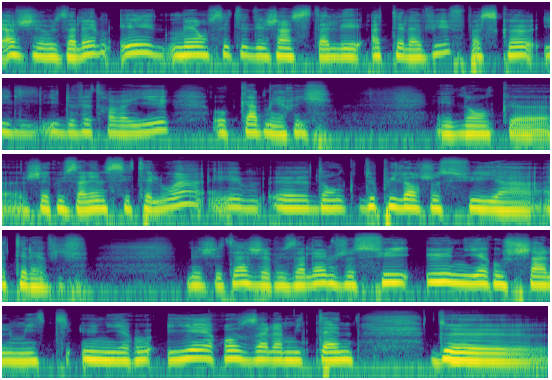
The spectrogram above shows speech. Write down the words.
à Jérusalem, et, mais on s'était déjà installé à Tel Aviv parce qu'il il devait travailler au Caméry. Et donc, euh, Jérusalem, c'était loin. Et euh, donc, depuis lors, je suis à, Tel Aviv. Mais j'étais à Jérusalem, je suis une Yerushalmite, une Jérusalemitaine de.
